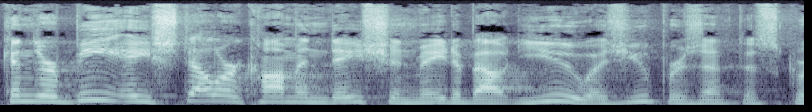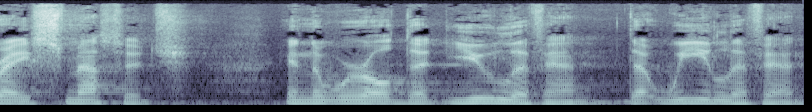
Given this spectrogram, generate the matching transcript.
can there be a stellar commendation made about you as you present this grace message in the world that you live in, that we live in?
